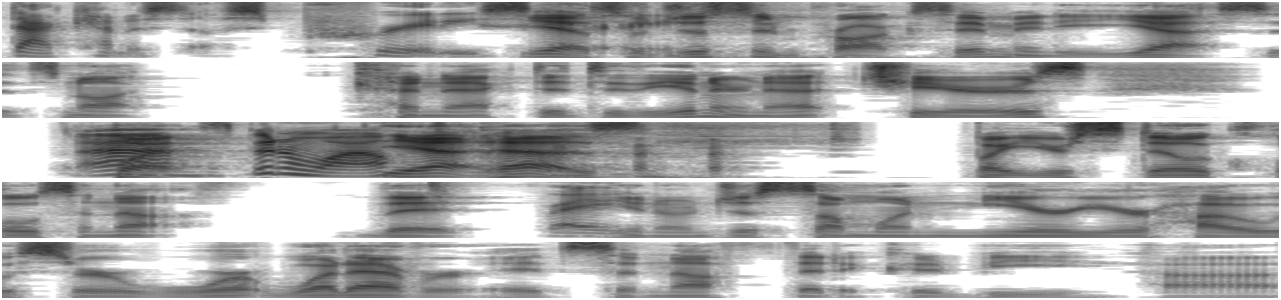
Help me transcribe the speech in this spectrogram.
that kind of stuff's pretty scary Yeah. So just in proximity, yes, it's not connected to the internet. Cheers. Ah, But- it's been a while. Yeah, it has. but you're still close enough that right you know just someone near your house or wh- whatever. It's enough that it could be uh,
